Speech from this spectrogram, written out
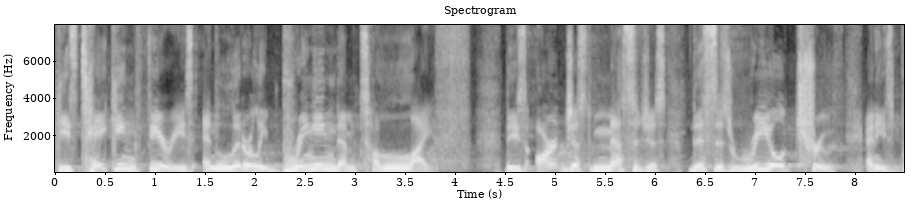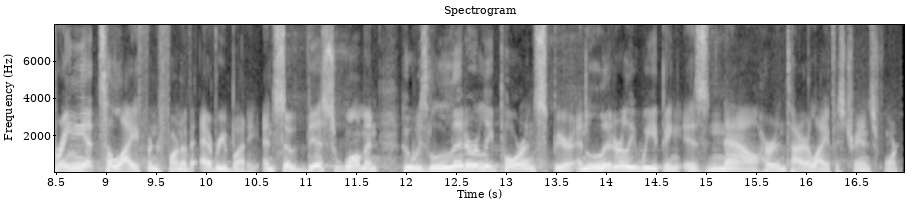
he's taking theories and literally bringing them to life these aren't just messages. This is real truth. And he's bringing it to life in front of everybody. And so, this woman who was literally poor in spirit and literally weeping is now, her entire life is transformed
